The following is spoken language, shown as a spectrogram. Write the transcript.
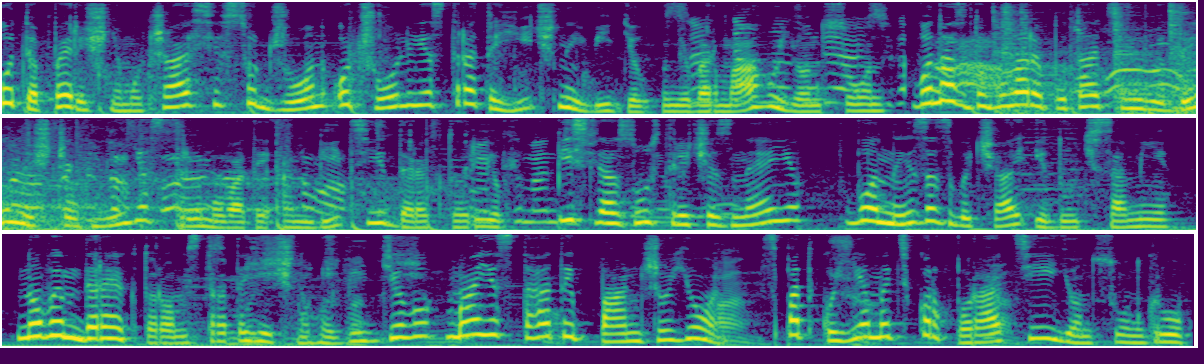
У теперішньому часі Суджон очолює стратегічний відділ універмагу Йонсун. Вона здобула репутацію людини, що вміє стримувати амбіції директорів. Після зустрічі з нею вони зазвичай ідуть самі. Новим директором стратегічного відділу має стати пан Джойон, спадкоємець корпорації Йонсун Груп.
